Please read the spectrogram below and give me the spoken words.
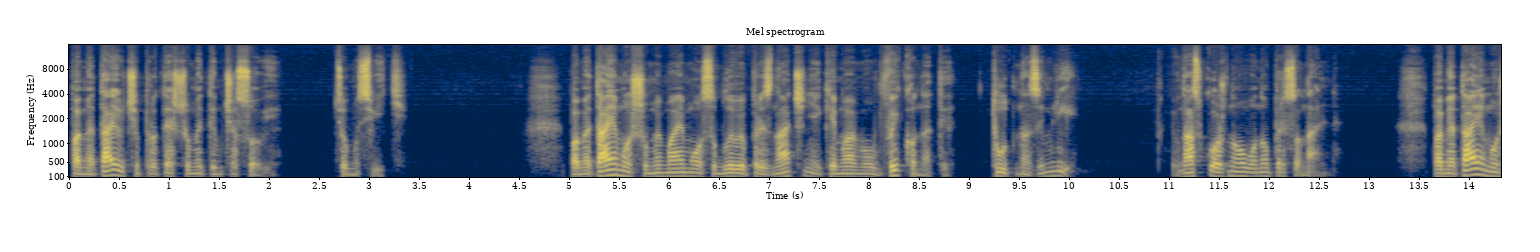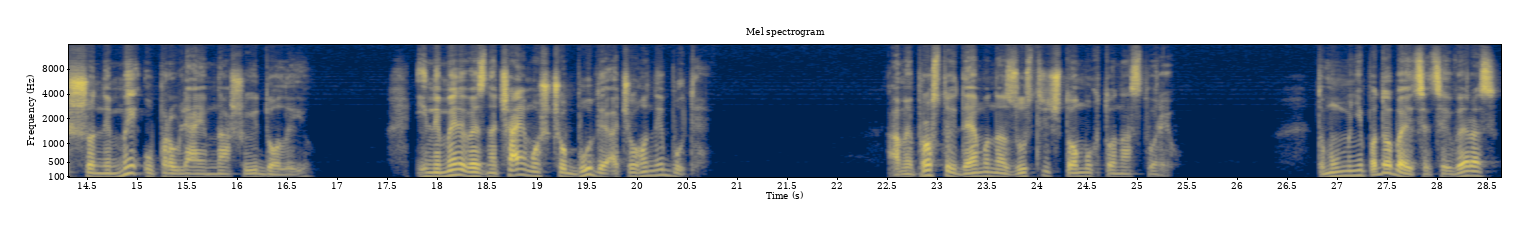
пам'ятаючи про те, що ми тимчасові в цьому світі. Пам'ятаємо, що ми маємо особливе призначення, яке маємо виконати тут, на землі. В нас в кожного воно персональне. Пам'ятаємо, що не ми управляємо нашою долею, і не ми визначаємо, що буде, а чого не буде. А ми просто йдемо на зустріч тому, хто нас створив. Тому мені подобається цей вираз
